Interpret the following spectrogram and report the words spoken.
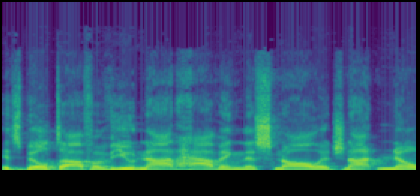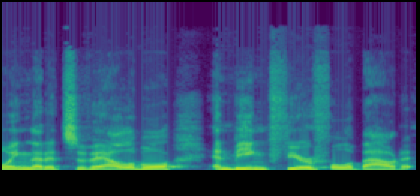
It's built off of you not having this knowledge, not knowing that it's available and being fearful about it.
